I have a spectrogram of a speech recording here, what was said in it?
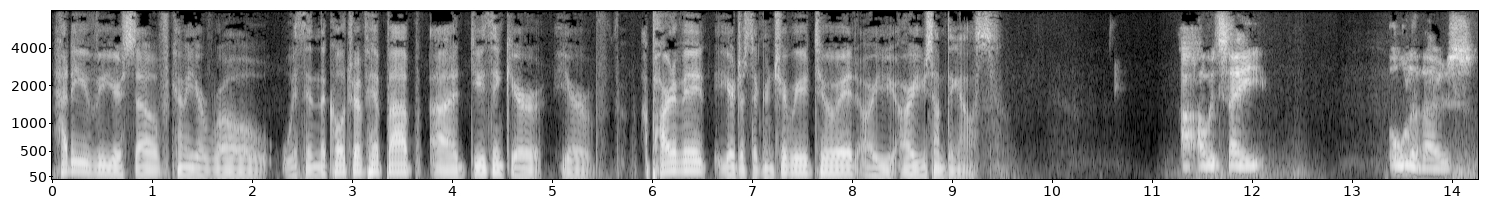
how do you view yourself, kind of your role within the culture of hip hop? Uh, do you think you're you're a part of it? You're just a contributor to it, or are you are you something else? I I would say all of those,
